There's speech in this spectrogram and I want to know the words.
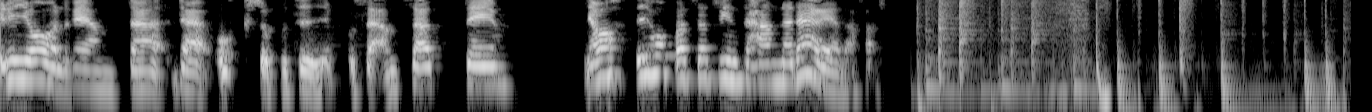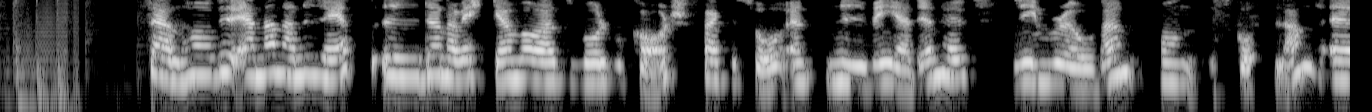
realränta där också på 10 procent. Så att eh, ja, vi hoppas att vi inte hamnar där i alla fall. Sen har vi en annan nyhet i denna veckan var att Volvo Cars faktiskt får en ny vd nu. Jim Rowan från Skottland eh,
